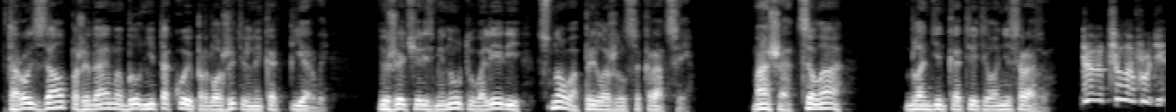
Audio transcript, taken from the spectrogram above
Второй зал, ожидаемо, был не такой продолжительный, как первый. И уже через минуту Валерий снова приложился к рации. «Маша, цела?» Блондинка ответила не сразу. «Да, цела вроде,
